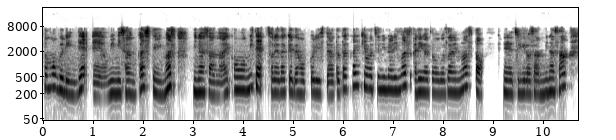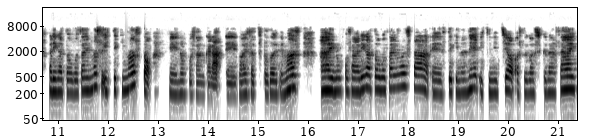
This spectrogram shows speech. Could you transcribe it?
ともぐりんで、え、お耳参加しています。皆さんのアイコンを見て、それだけでほっこりして温かい気持ちになります。ありがとうございます。と、えー、ちひろさん、皆さん、ありがとうございます。行ってきます。と、えー、のっぽさんから、えー、ご挨拶届いてます。はい、のっぽさん、ありがとうございました。えー、素敵なね、一日をお過ごしください。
